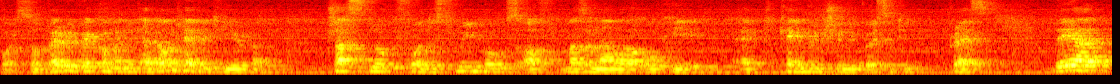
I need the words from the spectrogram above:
forth. So very recommended. I don't have it here, but just look for the three books of Masanao Aoki at Cambridge University Press. They are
